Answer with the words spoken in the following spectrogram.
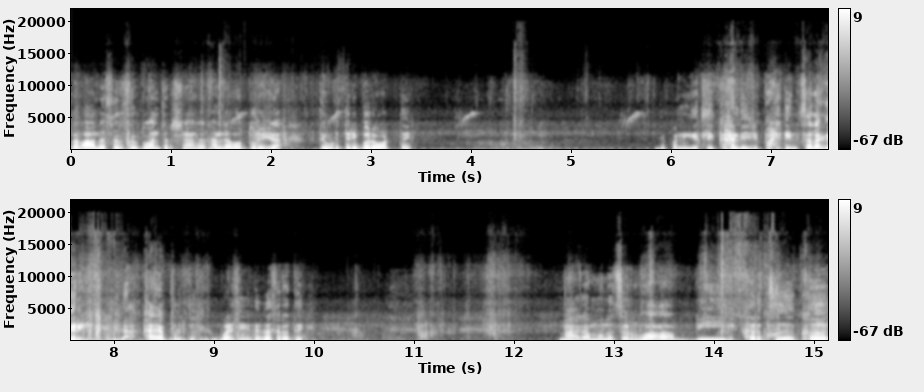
चला आलं सर सर दोन चार शेंगा खाल्ल्या बा तुरीच्या. तेवढं तरी बरं वाटतंय. दीपाने घेतली कांद्याची पाटीन चला घरी. खायापुरती पडशी इथं घसरत आहे मागा मुलाचं रुआ बी खर्च खत.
